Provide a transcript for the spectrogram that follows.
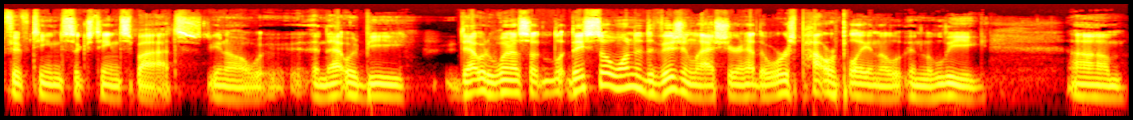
15 16 spots you know and that would be that would win us. They still won the division last year and had the worst power play in the in the league. Um,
